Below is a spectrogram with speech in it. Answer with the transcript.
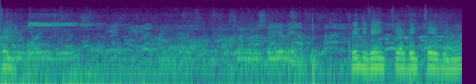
Tempo. Sono le 6 e 20. Quindi 20 al ventesimo?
